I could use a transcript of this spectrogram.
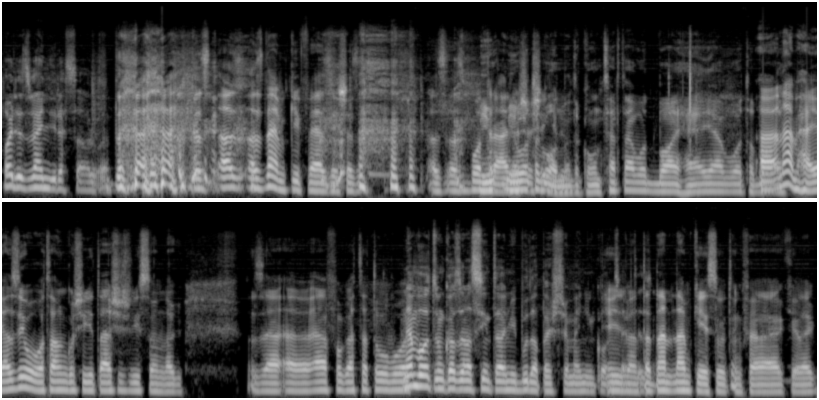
hogy ez mennyire szar volt. az, az, az, nem kifejezés, az, az, az Mi, botrányos. mi és volt a gond? Mert a koncerttel volt baj, helyjel volt a baj? Nem hely, az jó volt, hangosítás is viszonylag az el, el- elfogadható volt. Nem voltunk azon a szinten, hogy mi Budapestre menjünk Így van, koncertezni. tehát nem, nem készültünk fel lelkileg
